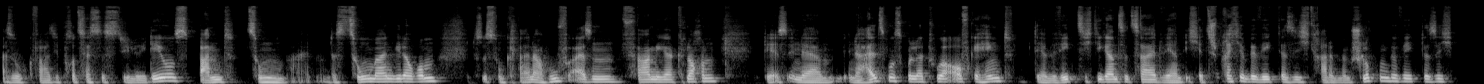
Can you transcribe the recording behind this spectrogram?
Also quasi Prozessus styloideus, Band, Zungenbein. Und das Zungenbein wiederum, das ist so ein kleiner hufeisenförmiger Knochen. Der ist in der, in der Halsmuskulatur aufgehängt. Der bewegt sich die ganze Zeit. Während ich jetzt spreche, bewegt er sich. Gerade beim Schlucken bewegt er sich.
